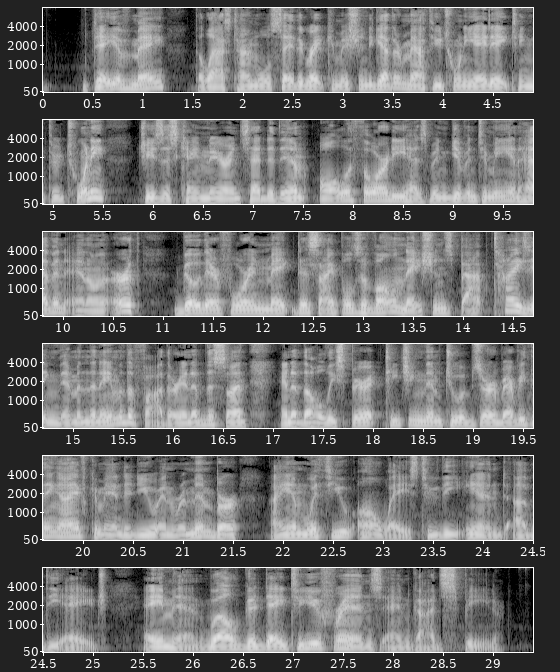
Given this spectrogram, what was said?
day of May, the last time we'll say the Great Commission together, Matthew 28, 18 through 20. Jesus came near and said to them, All authority has been given to me in heaven and on earth. Go therefore and make disciples of all nations, baptizing them in the name of the Father and of the Son and of the Holy Spirit, teaching them to observe everything I have commanded you. And remember, I am with you always to the end of the age. Amen. Well, good day to you, friends, and Godspeed.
